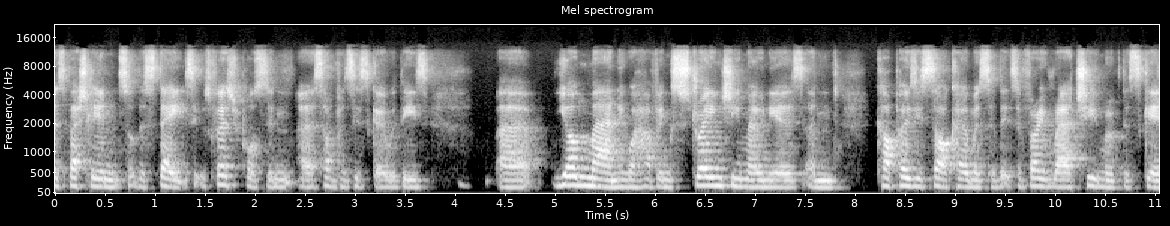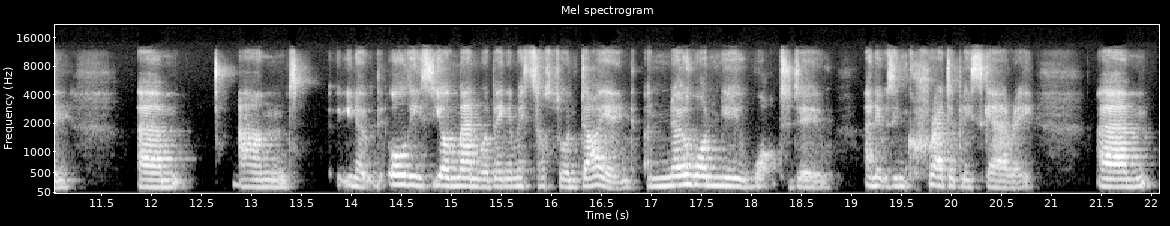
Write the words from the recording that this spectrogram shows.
especially in sort of the States, it was first reported in uh, San Francisco with these uh, young men who were having strange pneumonias and Kaposi sarcoma. So it's a very rare tumor of the skin. Um, and, you know, all these young men were being admitted to hospital and dying, and no one knew what to do and it was incredibly scary. Um,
